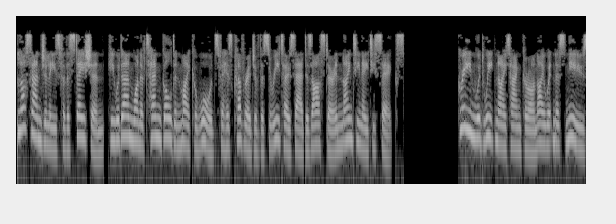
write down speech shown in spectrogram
Los Angeles for the station, he would earn one of ten Golden Mike Awards for his coverage of the Cerritos air disaster in 1986. Green would weeknight anchor on Eyewitness News,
